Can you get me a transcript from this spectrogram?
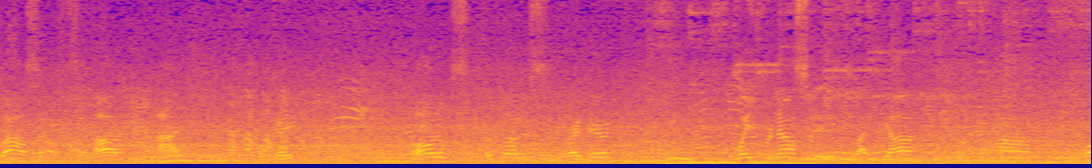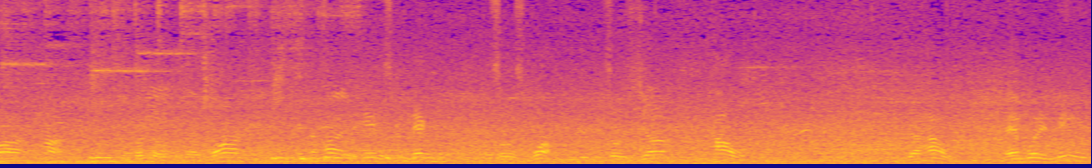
vowel sounds. It's I, I. Okay. All them them letters right there. The way you pronounce it, it'd be like Yah, Ha, Wa, Ha. But the, the Wa and the Ha at the end is connected, so it's Wa. So it's. Yahweh. And what it means,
